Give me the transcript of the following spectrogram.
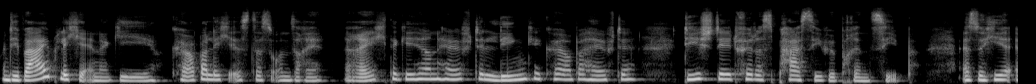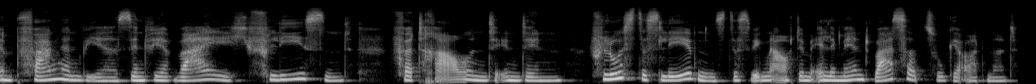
Und die weibliche Energie, körperlich ist das unsere rechte Gehirnhälfte, linke Körperhälfte, die steht für das passive Prinzip. Also hier empfangen wir, sind wir weich, fließend, vertrauend in den Fluss des Lebens, deswegen auch dem Element Wasser zugeordnet.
